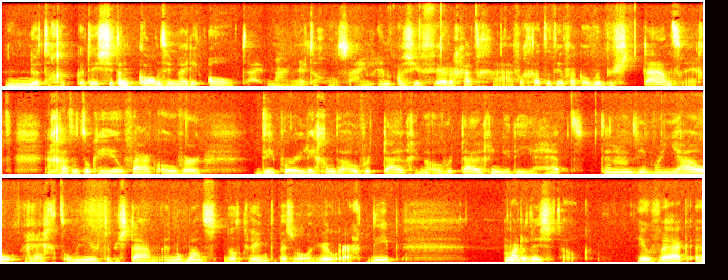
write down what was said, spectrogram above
nuttige. Er zit een kant in mij die altijd maar nuttig wil zijn. En als je verder gaat graven, gaat het heel vaak over bestaansrecht. En gaat het ook heel vaak over dieper liggende overtuigingen. Overtuigingen die je hebt ten aanzien van jouw recht om hier te bestaan. En nogmaals, dat klinkt best wel heel erg diep. Maar dat is het ook. Heel vaak uh,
